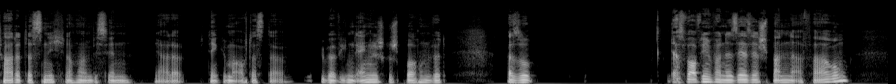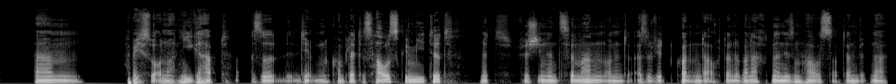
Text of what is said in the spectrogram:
Schadet das nicht, nochmal ein bisschen, ja, da, ich denke mal auch, dass da überwiegend Englisch gesprochen wird. Also, das war auf jeden Fall eine sehr, sehr spannende Erfahrung. Ähm, Habe ich so auch noch nie gehabt. Also, ein komplettes Haus gemietet mit verschiedenen Zimmern und also wir konnten da auch dann übernachten in diesem Haus und dann mit einer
